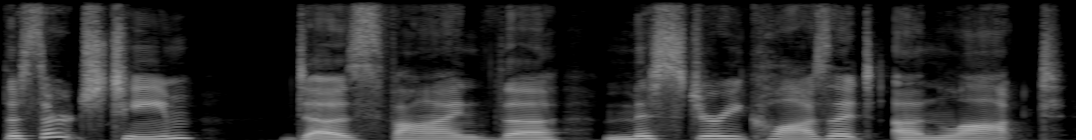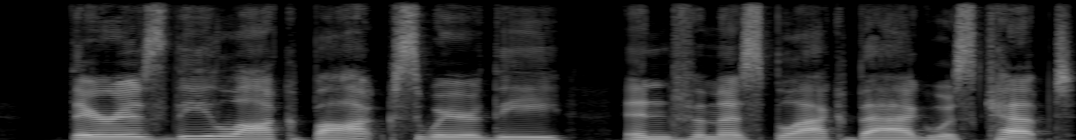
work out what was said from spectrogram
The search team does find the mystery closet unlocked. There is the lock box where the infamous black bag was kept.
